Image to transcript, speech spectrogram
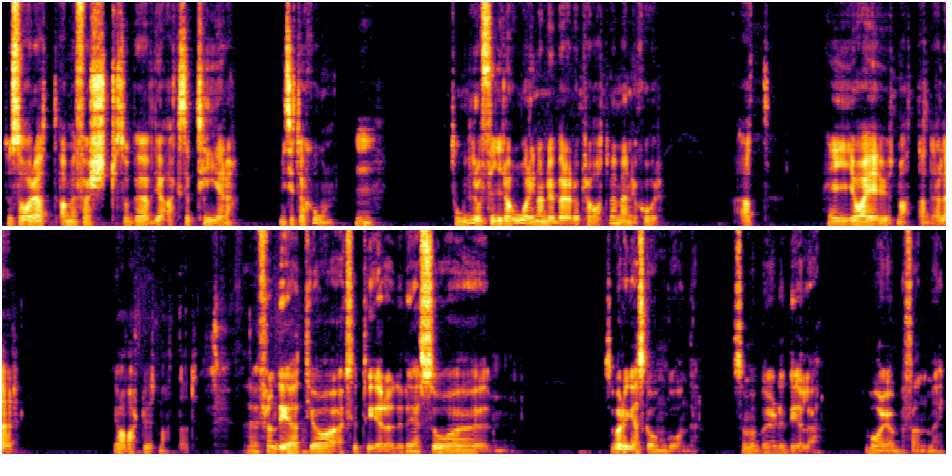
Så sa du att ja, men först så behövde jag acceptera min situation. Mm. Tog det då fyra år innan du började prata med människor? Att hej, jag är utmattad eller jag har varit utmattad. Eh, från det att jag accepterade det så, eh, så var det ganska omgående som jag började dela var jag befann mig.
